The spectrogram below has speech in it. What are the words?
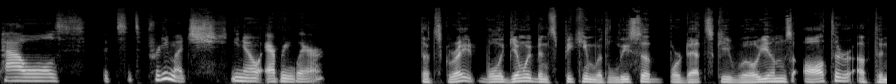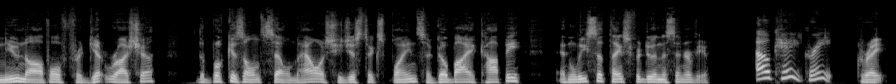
Powell's. It's it's pretty much, you know, everywhere. That's great. Well, again, we've been speaking with Lisa Bordetsky Williams, author of the new novel, Forget Russia. The book is on sale now, as she just explained. So go buy a copy. And Lisa, thanks for doing this interview. Okay, great. Great.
